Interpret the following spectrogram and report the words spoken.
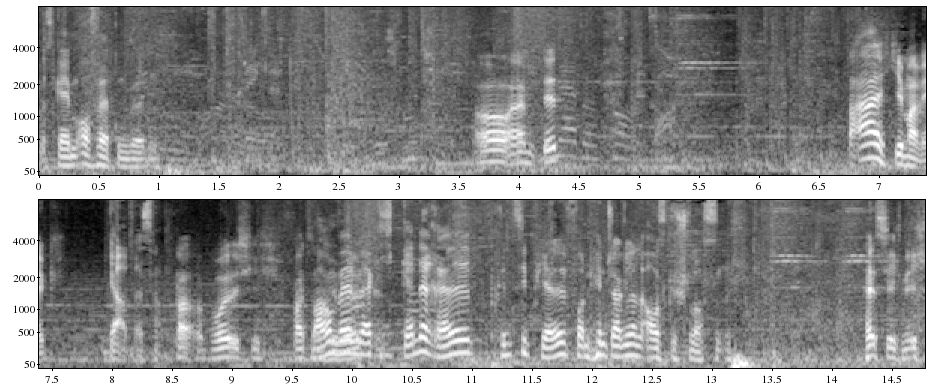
Das Game aufwerten würden. Oh, I'm dead. Ah, ich geh mal weg. Ja, besser. Obwohl ich, ich warte Warum werden wir eigentlich generell prinzipiell von den Junglern ausgeschlossen? Weiß ich nicht.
